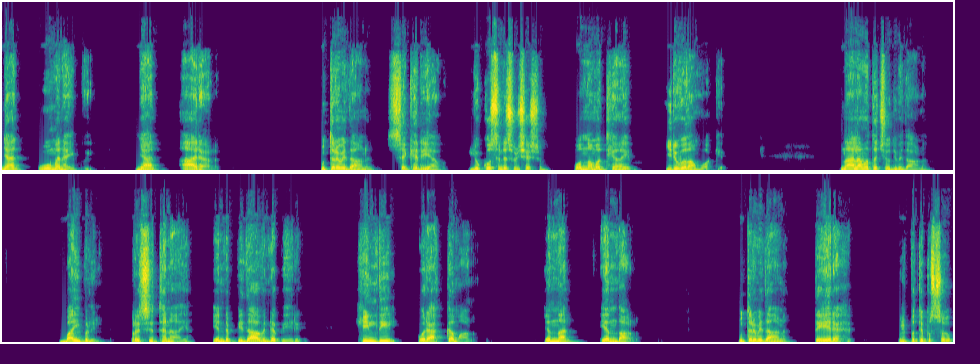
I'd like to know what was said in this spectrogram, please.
ഞാൻ ഊമനായിപ്പോയി. ഞാൻ ആരാണ്? ഉത്തരം ഇതാണ് സെഖര്യാവ് സുവിശേഷം ഒന്നാം അധ്യായം ഇരുപതാം വാക്യം. നാലാമത്തെ ചോദ്യം ഇതാണ്. ബൈബിളിൽ പ്രസിദ്ധനായ എന്റെ പിതാവിന്റെ പേര് ഹിന്ദിയിൽ ഒരക്കമാണ്. എന്നാൽ എന്താണ്? ഉത്തരം ഇതാണ് തേരഹ്. ഉൽപ്പത്തി പുസ്തകം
